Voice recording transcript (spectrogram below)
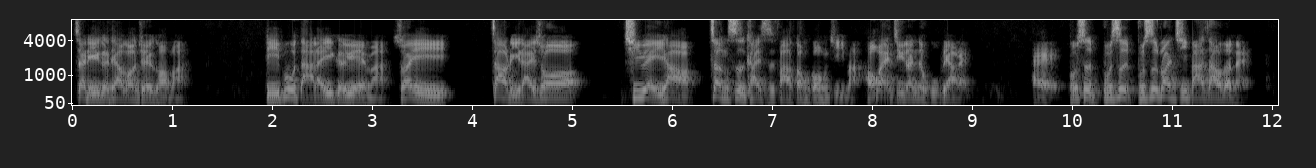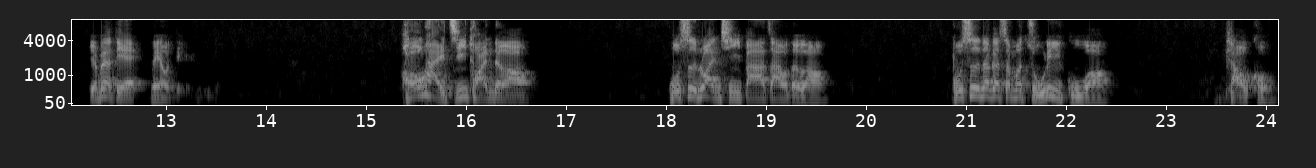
这里一个跳空缺口嘛，底部打了一个月嘛，所以照理来说，七月一号正式开始发动攻击嘛。红海集团的股票嘞，哎，不是不是不是乱七八糟的呢，有没有跌？没有跌。红海集团的哦，不是乱七八糟的哦，不是那个什么主力股哦，跳空，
